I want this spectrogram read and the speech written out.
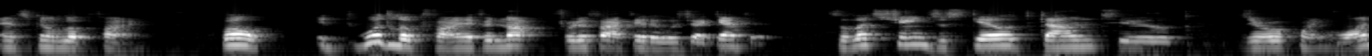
and it's going to look fine. Well, it would look fine if it not for the fact that it was gigantic. So let's change the scale down to 0.1.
